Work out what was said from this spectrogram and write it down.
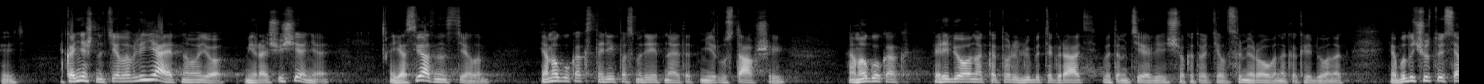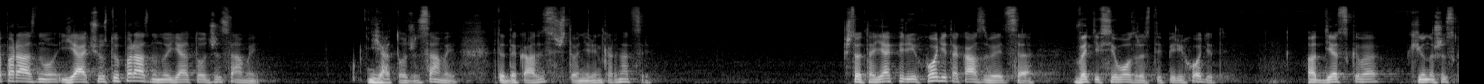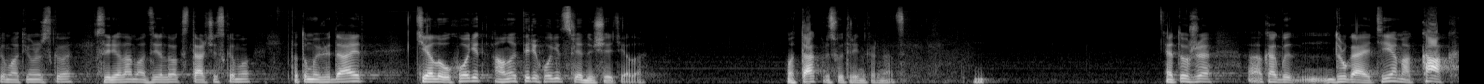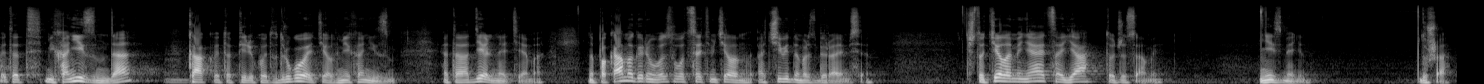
Видите? И, конечно, тело влияет на мое мироощущение. Я связан с телом. Я могу как старик посмотреть на этот мир, уставший. А могу как ребенок, который любит играть в этом теле, еще которое тело сформировано как ребенок. Я буду чувствовать себя по-разному. Я чувствую по-разному, но я тот же самый. Я тот же самый. Это доказывает существование реинкарнации. Что это я переходит, оказывается, в эти все возрасты переходит от детского к юношескому, от юношеского к зрелому, от зрелого к старческому. Потом увядает, тело уходит, а оно переходит в следующее тело. Вот так происходит реинкарнация. Это уже а, как бы другая тема, как этот механизм, да, как это переходит в другое тело, механизм. Это отдельная тема. Но пока мы говорим, вот, вот с этим телом очевидно разбираемся, что тело меняется, я тот же самый, неизменен, душа.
